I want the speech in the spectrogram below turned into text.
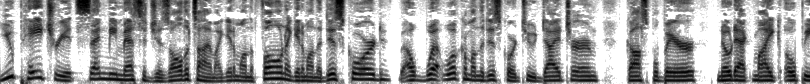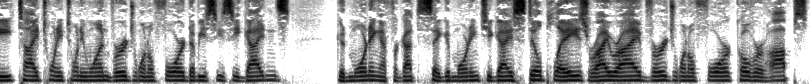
You patriots send me messages all the time. I get them on the phone. I get them on the Discord. Uh, w- welcome on the Discord too. Dietern, Gospel Bear, Nodak Mike, Opie, Ty 2021, Verge 104, WCC Guidance. Good morning. I forgot to say good morning to you guys. Still plays. Rai Rai, Verge 104, Covert Hops.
